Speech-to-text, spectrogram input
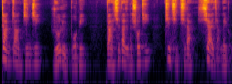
战战兢兢，如履薄冰。感谢大家的收听，敬请期待下一讲内容。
